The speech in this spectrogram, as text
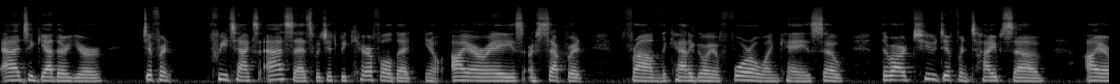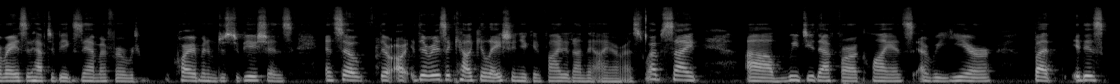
add together your different pre-tax assets but you have to be careful that you know iras are separate from the category of 401ks so there are two different types of iras that have to be examined for required minimum distributions. And so there are there is a calculation. You can find it on the irs website. Uh, we do that for our clients every year but it is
